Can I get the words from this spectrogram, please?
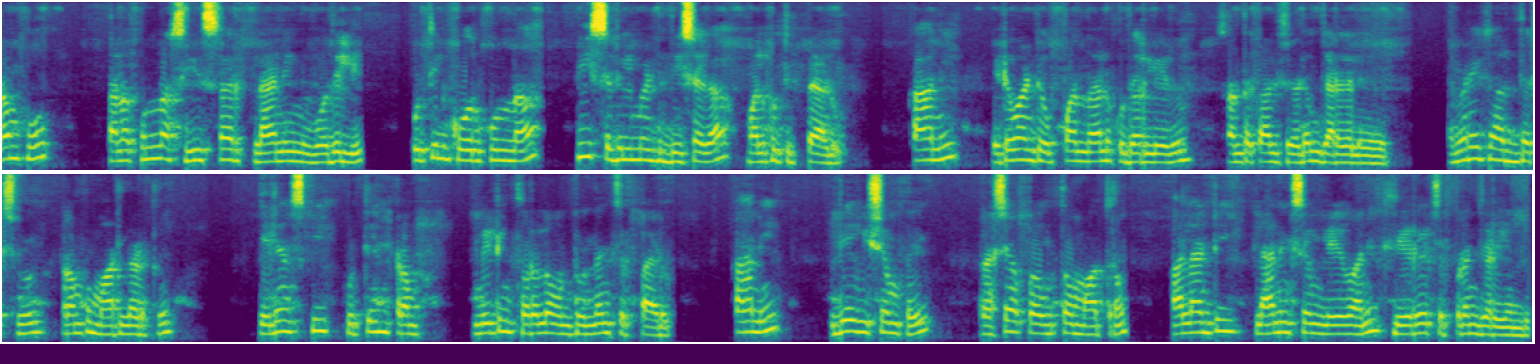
ట్రంప్ తనకున్న సీజర్ ప్లానింగ్ని వదిలి పుతిన్ కోరుకున్న పీస్ సెటిల్మెంట్ దిశగా మలుపు తిప్పాడు. కానీ ఎటువంటి ఒప్పందాలు కుదరలేదు సంతకాలు చేయడం జరగలేదు. అమెరికా అధ్యక్షుడు ట్రంప్ మాట్లాడుతూ జెలెన్స్కీ పుతిన్ ట్రంప్ మీటింగ్ త్వరలో ఉంటుందని చెప్పాడు. కానీ ఇదే విషయంపై రష్యా ప్రభుత్వం మాత్రం అలాంటి ప్లానింగ్స్ ఏం లేవు అని క్లియర్గా చెప్పడం జరిగింది.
